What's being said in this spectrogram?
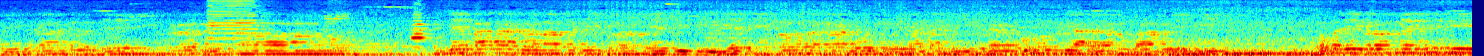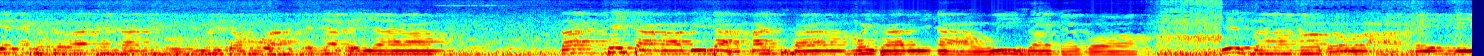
ဒီပရာဟုစေရောတိသောအစေပါရတော်ပတိကောမြေတိတိယေတိသောသရဟုဆိုရတာဒီပရာဟုရရောပါဝိတိ ဘုပတိကောမြေတိတိယေတိနုတဝခန္ဓာမြကိုဝိတော်မူအားစေပြပယံသံခိတ္တမာပိတမထံဝိထာရိနာဝိဇာနကောသစ္စာနောဘဝနေမိ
